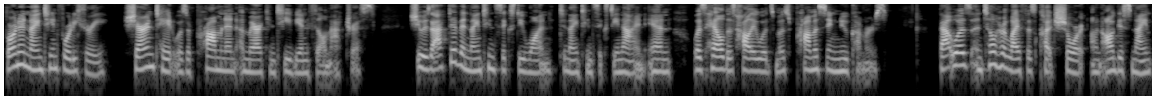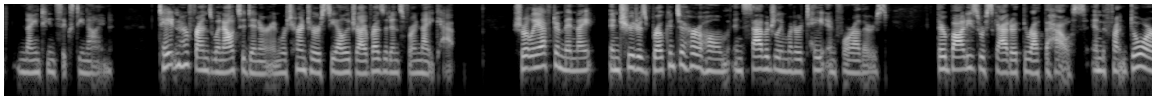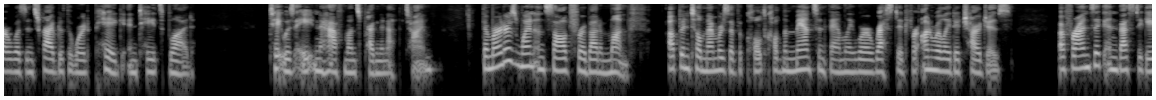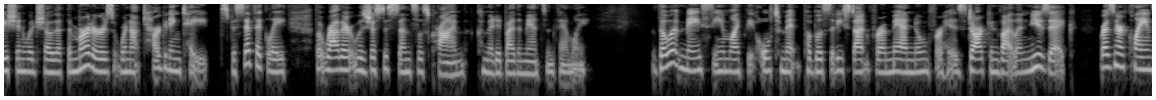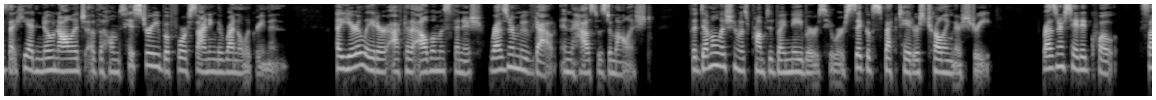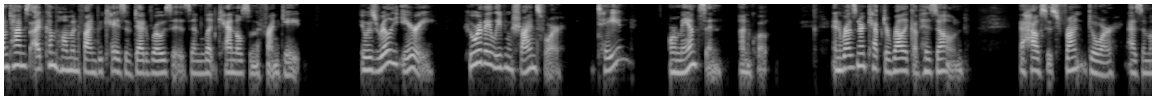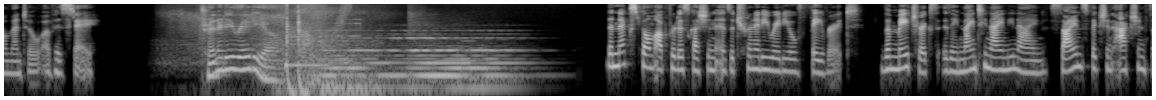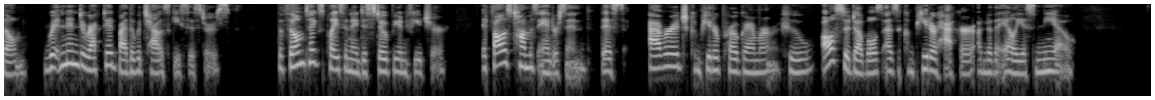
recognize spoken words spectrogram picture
Born in 1943, Sharon Tate was a prominent American TV and film actress. She was active in 1961 to 1969 and was hailed as Hollywood's most promising newcomers. That was until her life was cut short on August 9, 1969. Tate and her friends went out to dinner and returned to her Cielo Drive residence for a nightcap. Shortly after midnight, intruders broke into her home and savagely murdered Tate and four others. Their bodies were scattered throughout the house, and the front door was inscribed with the word pig in Tate's blood. Tate was eight and a half months pregnant at the time. The murders went unsolved for about a month, up until members of a cult called the Manson family were arrested for unrelated charges. A forensic investigation would show that the murders were not targeting Tate specifically, but rather it was just a senseless crime committed by the Manson family. Though it may seem like the ultimate publicity stunt for a man known for his dark and violent music, Reznor claims that he had no knowledge of the home's history before signing the rental agreement. A year later, after the album was finished, Reznor moved out and the house was demolished. The demolition was prompted by neighbors who were sick of spectators trolling their street. Reznor stated, quote, Sometimes I'd come home and find bouquets of dead roses and lit candles in the front gate. It was really eerie. Who were they leaving shrines for? Tate or Manson? Unquote. And Reznor kept a relic of his own, the house's front door, as a memento of his stay. Trinity Radio. The next film up for discussion is a Trinity Radio favorite. The Matrix is a 1999 science fiction action film written and directed by the Wachowski sisters. The film takes place in a dystopian future. It follows Thomas Anderson, this average computer programmer who also doubles as a computer hacker under the alias Neo.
